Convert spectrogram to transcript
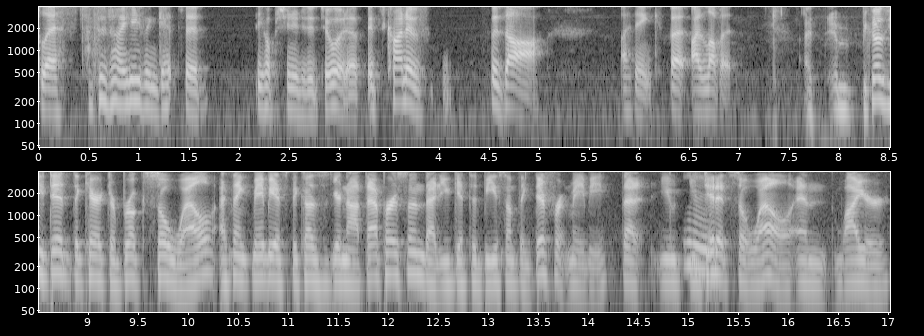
blessed that I even get to the opportunity to do it. It's kind of bizarre, I think, but I love it. I, and because you did the character Brooke so well, I think maybe it's because you're not that person that you get to be something different. Maybe that you you did it so well, and why you're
